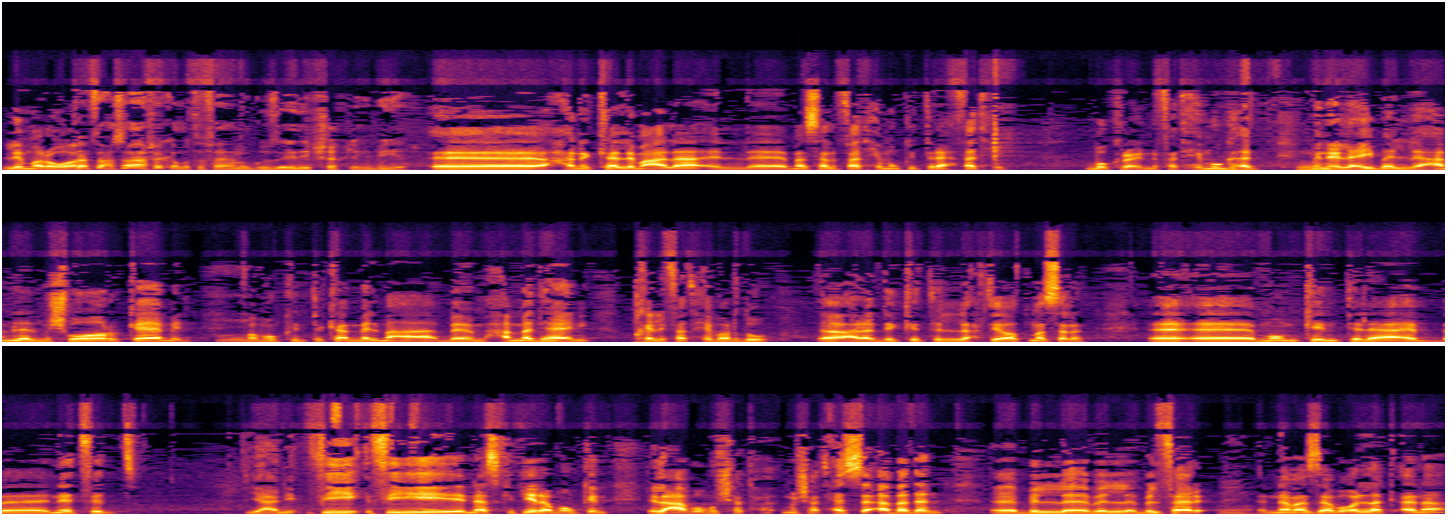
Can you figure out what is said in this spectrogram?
لمروان كابتن حسام على فكرة متفاهم الجزئية دي بشكل كبير. آه، هنتكلم على مثلا فتحي ممكن تريح فتحي. بكره ان فتحي مجهد من اللعيبه اللي عامله المشوار كامل. فممكن تكمل مع بمحمد هاني. تخلي فتحي برضو آه، على دكة الاحتياط مثلا. آه، آه، ممكن تلاعب ندفد يعني في في ناس كتيرة ممكن يلعبوا مش هتح مش هتحس ابدا آه، بال بال بالفارق. إنما زي ما بقول لك أنا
